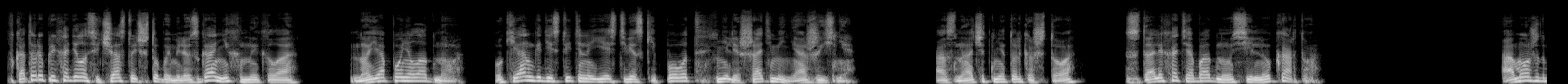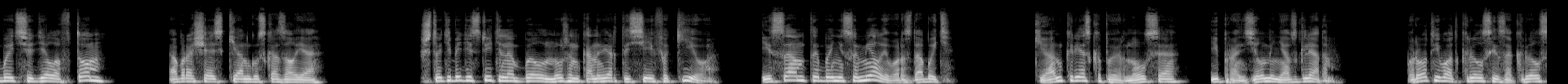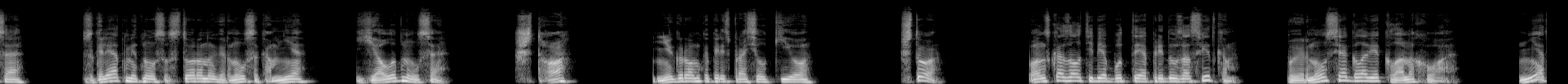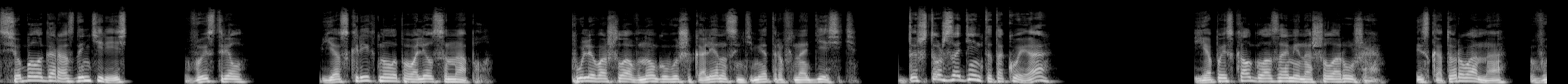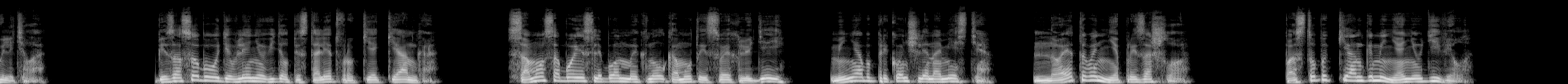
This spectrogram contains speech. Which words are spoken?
в которой приходилось участвовать, чтобы мелюзга не хныкала, но я понял одно. У Кианга действительно есть веский повод не лишать меня жизни. А значит, мне только что сдали хотя бы одну сильную карту. А может быть, все дело в том, обращаясь к Киангу, сказал я, что тебе действительно был нужен конверт из сейфа Кио, и сам ты бы не сумел его раздобыть. Кианг резко повернулся и пронзил меня взглядом. Рот его открылся и закрылся, Взгляд метнулся в сторону, вернулся ко мне. Я улыбнулся. «Что?» Негромко переспросил Кио. «Что?» «Он сказал тебе, будто я приду за свитком?» Повернулся к голове клана Хуа. «Нет, все было гораздо интереснее. Выстрел. Я вскрикнул и повалился на пол. Пуля вошла в ногу выше колена сантиметров на десять. «Да что ж за день-то такой, а?» Я поискал глазами и нашел оружие, из которого она вылетела. Без особого удивления увидел пистолет в руке Кианга. Само собой, если бы он маякнул кому-то из своих людей, меня бы прикончили на месте, но этого не произошло. Поступок Кианга меня не удивил.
